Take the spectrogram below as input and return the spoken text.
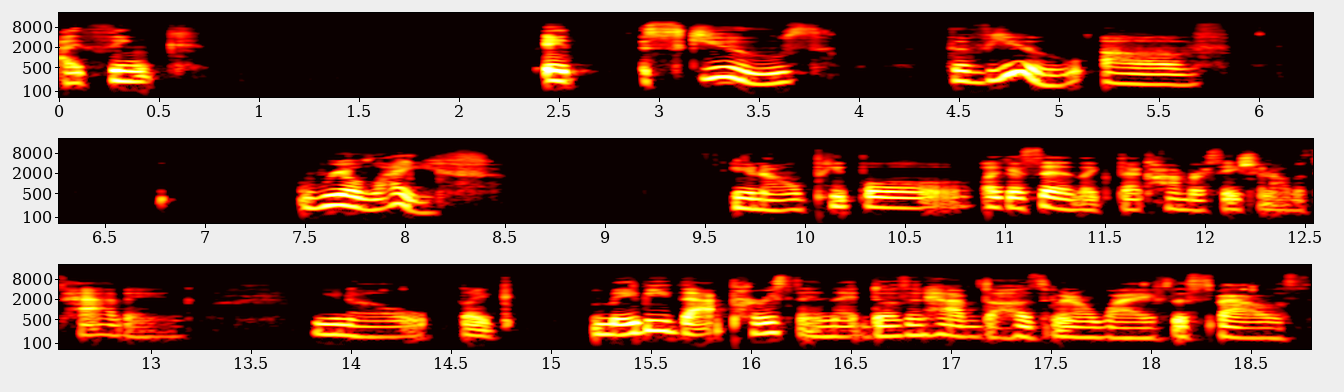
I think it skews the view of real life. You know, people like I said, like that conversation I was having, you know, like maybe that person that doesn't have the husband or wife, the spouse,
